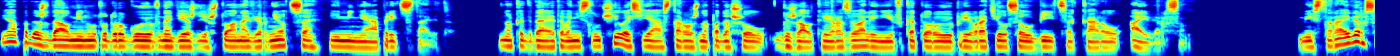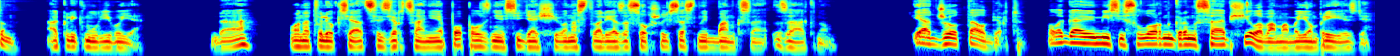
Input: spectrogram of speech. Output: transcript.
Я подождал минуту-другую в надежде, что она вернется и меня представит. Но когда этого не случилось, я осторожно подошел к жалкой развалине, в которую превратился убийца Карл Айверсон. «Мистер Айверсон?» — окликнул его я. «Да». Он отвлекся от созерцания поползня, сидящего на стволе засохшей сосны Банкса за окном. «Я Джо Талберт. Полагаю, миссис Лорнгрен сообщила вам о моем приезде».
